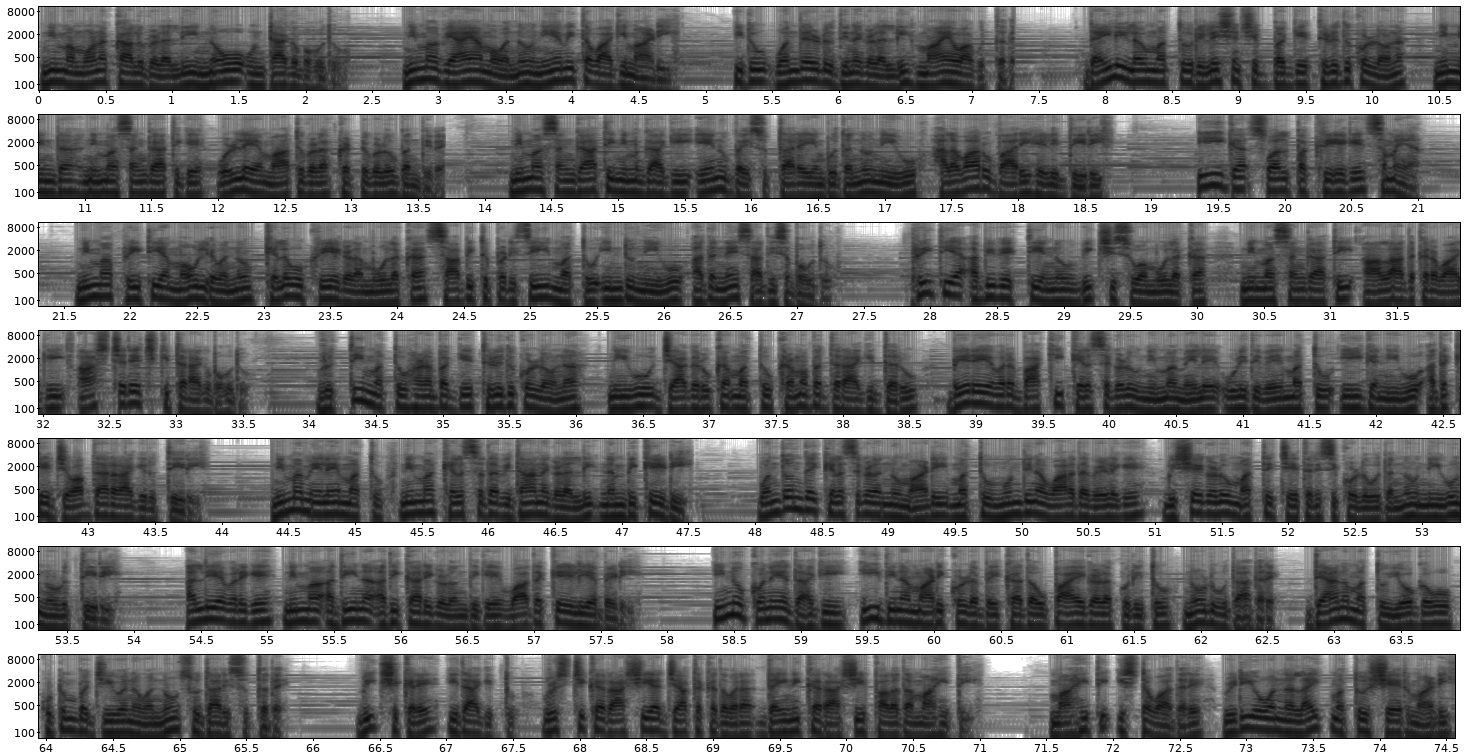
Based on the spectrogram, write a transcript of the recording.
ನಿಮ್ಮ ಮೊಣಕಾಲುಗಳಲ್ಲಿ ನೋವು ಉಂಟಾಗಬಹುದು. ನಿಮ್ಮ ವ್ಯಾಯಾಮವನ್ನು ನಿಯಮಿತವಾಗಿ ಮಾಡಿ. ಇದು ಒಂದೆರಡು ದಿನಗಳಲ್ಲಿ ಮಾಯವಾಗುತ್ತದೆ. ಡೈಲಿ ಲವ್ ಮತ್ತು ರಿಲೇಶನ್ಶಿಪ್ ಬಗ್ಗೆ ತಿಳಿದುಕೊಳ್ಳೋಣ. ನಿಮ್ಮಿಂದ ನಿಮ್ಮ ಸಂಗಾತಿಗೆ ಒಳ್ಳೆಯ ಮಾತುಗಳ ಕಟ್ಟುಗಳು ಬಂದಿವೆ. ನಿಮ್ಮ ಸಂಗಾತಿ ನಿಮಗಾಗಿ ಏನು ಬಯಸುತ್ತಾರೆ ಎಂಬುದನ್ನು ನೀವು ಹಲವಾರು ಬಾರಿ ಹೇಳಿದ್ದೀರಿ. ಈಗ ಸ್ವಲ್ಪ ಕ್ರಿಯೆಗೆ ಸಮಯ. ನಿಮ್ಮ ಪ್ರೀತಿಯ ಮೌಲ್ಯವನ್ನು ಕೆಲವು ಕ್ರಿಯೆಗಳ ಮೂಲಕ ಸಾಬೀತುಪಡಿಸಿ ಮತ್ತು ಇಂದು ನೀವು ಅದನ್ನೇ ಸಾಧಿಸಬಹುದು. ಪ್ರೀತಿಯ ಅಭಿವ್ಯಕ್ತಿಯನ್ನು ವೀಕ್ಷಿಸುವ ಮೂಲಕ ನಿಮ್ಮ ಸಂಗಾತಿ ಆಹ್ಲಾದಕರವಾಗಿ ಆಶ್ಚರ್ಯಚಕಿತರಾಗಬಹುದು. ವೃತ್ತಿ ಮತ್ತು ಹಣ ಬಗ್ಗೆ ತಿಳಿದುಕೊಳ್ಳೋಣ, ನೀವು ಜಾಗರೂಕ ಮತ್ತು ಕ್ರಮಬದ್ಧರಾಗಿದ್ದರೂ ಬೇರೆಯವರ ಬಾಕಿ ಕೆಲಸಗಳು ನಿಮ್ಮ ಮೇಲೆ ಉಳಿದಿವೆ ಮತ್ತು ಈಗ ನೀವು ಅದಕ್ಕೆ ಜವಾಬ್ದಾರರಾಗಿರುತ್ತೀರಿ. ನಿಮ್ಮ ಮೇಲೆ ಮತ್ತು ನಿಮ್ಮ ಕೆಲಸದ ವಿಧಾನಗಳಲ್ಲಿ ನಂಬಿಕೆ ಇಡಿ. ಒಂದೊಂದೇ ಕೆಲಸಗಳನ್ನು ಮಾಡಿ ಮತ್ತು ಮುಂದಿನ ವಾರದ ವೇಳೆಗೆ ವಿಷಯಗಳು ಮತ್ತೆ ಚೇತರಿಸಿಕೊಳ್ಳುವುದನ್ನು ನೀವು ನೋಡುತ್ತೀರಿ. ಅಲ್ಲಿಯವರೆಗೆ ನಿಮ್ಮ ಅಧೀನ ಅಧಿಕಾರಿಗಳೊಂದಿಗೆ ವಾದಕ್ಕೆ ಇಳಿಯಬೇಡಿ. ಇನ್ನು ಕೊನೆಯದಾಗಿ, ಈ ದಿನ ಮಾಡಿಕೊಳ್ಳಬೇಕಾದ ಉಪಾಯಗಳ ಕುರಿತು ನೋಡುವುದಾದರೆ, ಧ್ಯಾನ ಮತ್ತು ಯೋಗವು ಕುಟುಂಬ ಜೀವನವನ್ನು ಸುಧಾರಿಸುತ್ತದೆ. ವೀಕ್ಷಕರೇ, ಇದಾಗಿತ್ತು. ವೃಶ್ಚಿಕ ರಾಶಿಯ ಜಾತಕದವರ ದೈನಿಕ ರಾಶಿ ಫಲದ ಮಾಹಿತಿ. ಮಾಹಿತಿ ಇಷ್ಟವಾದರೆ, ವಿಡಿಯೋವನ್ನು ಲೈಕ್ ಮತ್ತು ಶೇರ್ ಮಾಡಿ.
